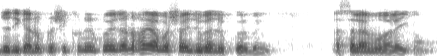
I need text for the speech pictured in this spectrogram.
যদি কারও প্রশিক্ষণের প্রয়োজন হয়, অবশ্যই যোগাযোগ করবেন। আসসালামু আলাইকুম।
